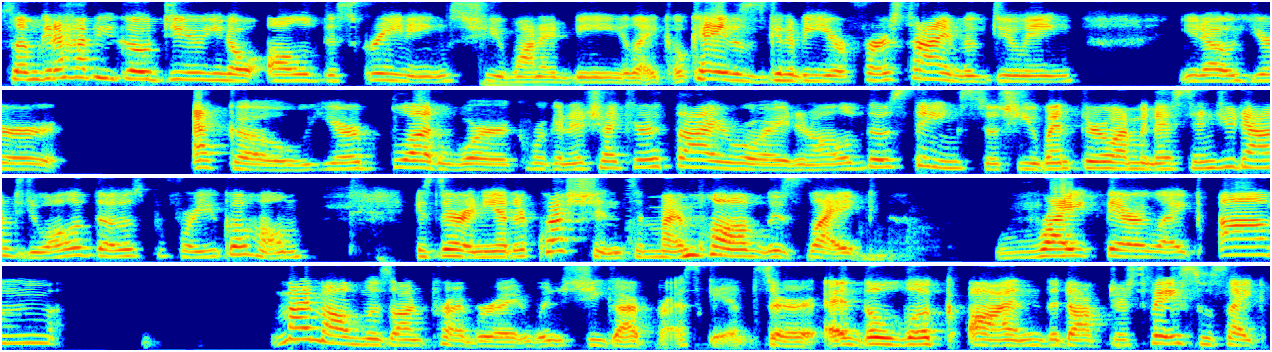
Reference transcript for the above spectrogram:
so i'm gonna have you go do you know all of the screenings. She wanted me like okay this is gonna be your first time of doing you know your echo your blood work we're gonna check your thyroid and all of those things. So she went through i'm gonna send you down to do all of those before you go home. Is there any other questions? And my mom was like right there like um my mom was on Premarin when she got breast cancer and the look on the doctor's face was like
